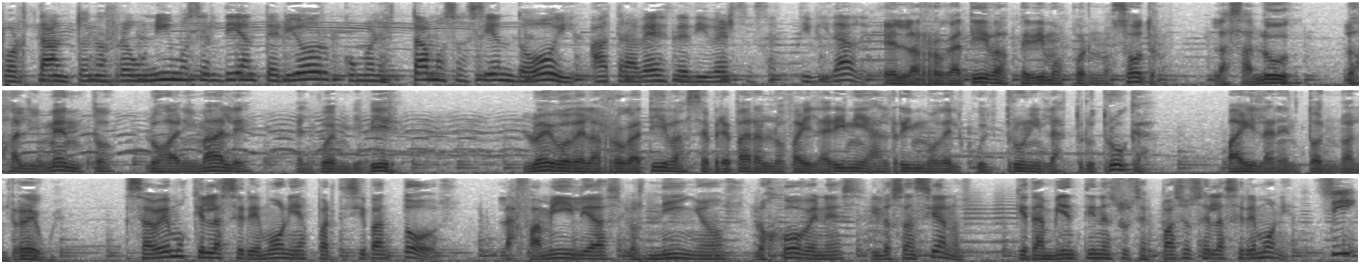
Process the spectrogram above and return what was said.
Por tanto, nos reunimos el día anterior como lo estamos haciendo hoy, a través de diversas actividades. En las rogativas pedimos por nosotros, la salud, los alimentos, los animales, el buen vivir. Luego de las rogativas se preparan los bailarines al ritmo del cultrún y las trutrucas. Bailan en torno al regue. Sabemos que en las ceremonias participan todos, las familias, los niños, los jóvenes y los ancianos, que también tienen sus espacios en la ceremonia. Sí,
